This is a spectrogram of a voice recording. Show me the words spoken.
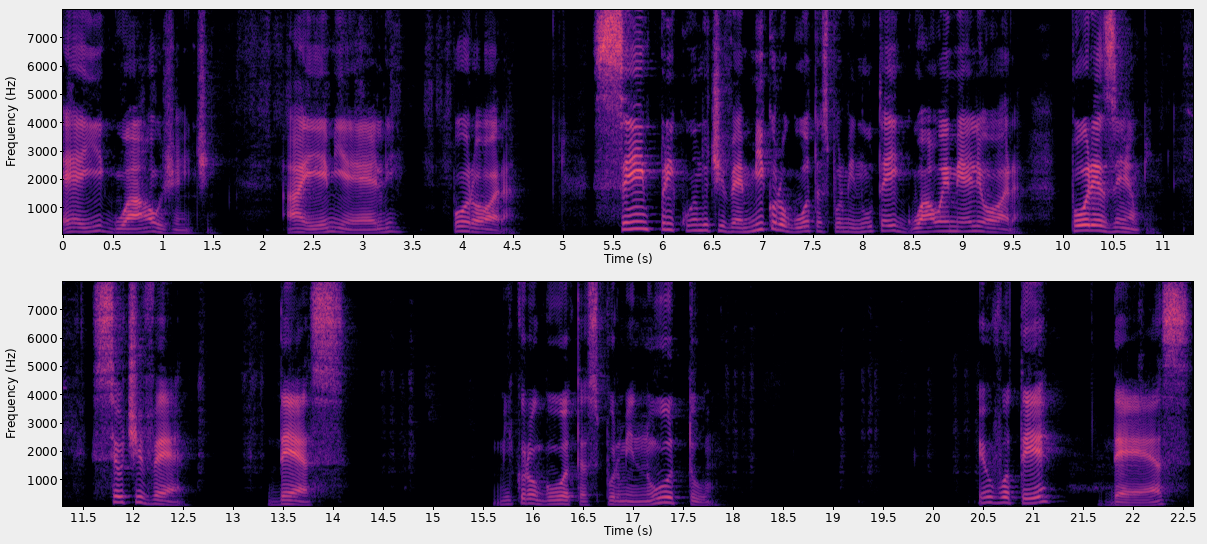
é igual, gente, a ml por hora. Sempre quando tiver microgotas por minuto é igual a ml hora. Por exemplo, se eu tiver 10 microgotas por minuto, eu vou ter 10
